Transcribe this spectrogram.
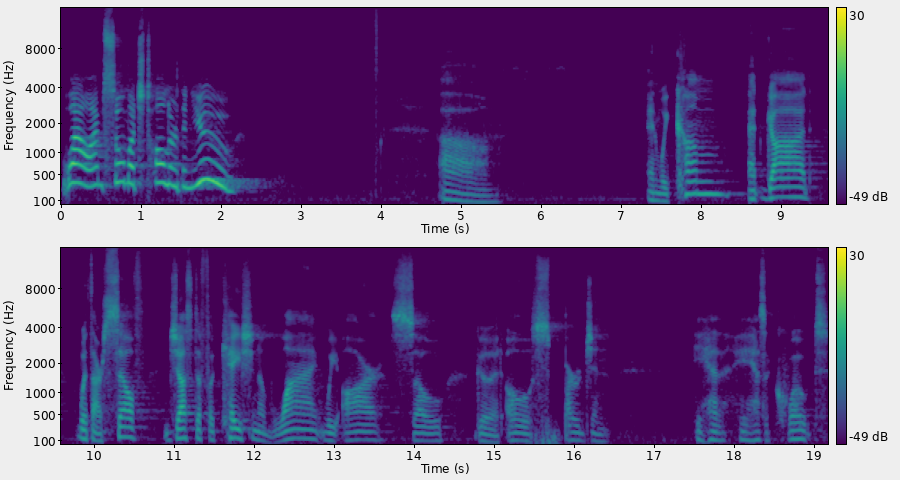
wow, I'm so much taller than you. Um, and we come at God with our self justification of why we are so good. Oh, Spurgeon. He, had, he has a quote.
